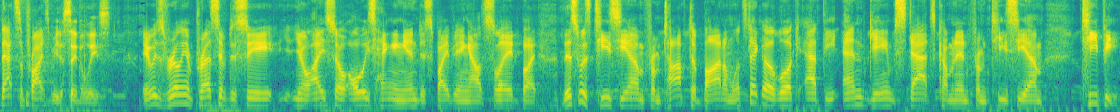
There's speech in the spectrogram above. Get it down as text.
that surprised me to say the least. It was really impressive to see, you know, ISO always hanging in despite being outslayed, but this was TCM from top to bottom. Let's take a look at the end game stats coming in from TCM. TP,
